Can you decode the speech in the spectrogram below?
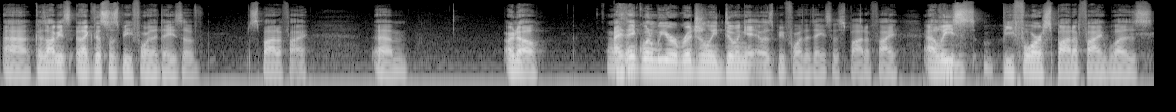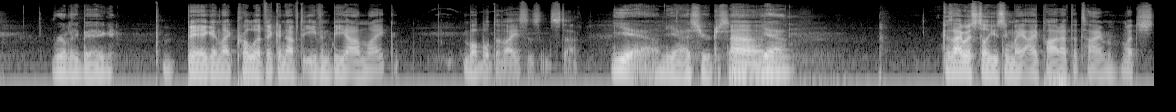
because obviously, like this was before the days of Spotify. Um, or no, I think when we were originally doing it, it was before the days of Spotify. At least before Spotify was Really big. big and like prolific enough to even be on like mobile devices and stuff. Yeah, yeah. I see what you're saying. Um, yeah, Because I was still using my iPod at the time, which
